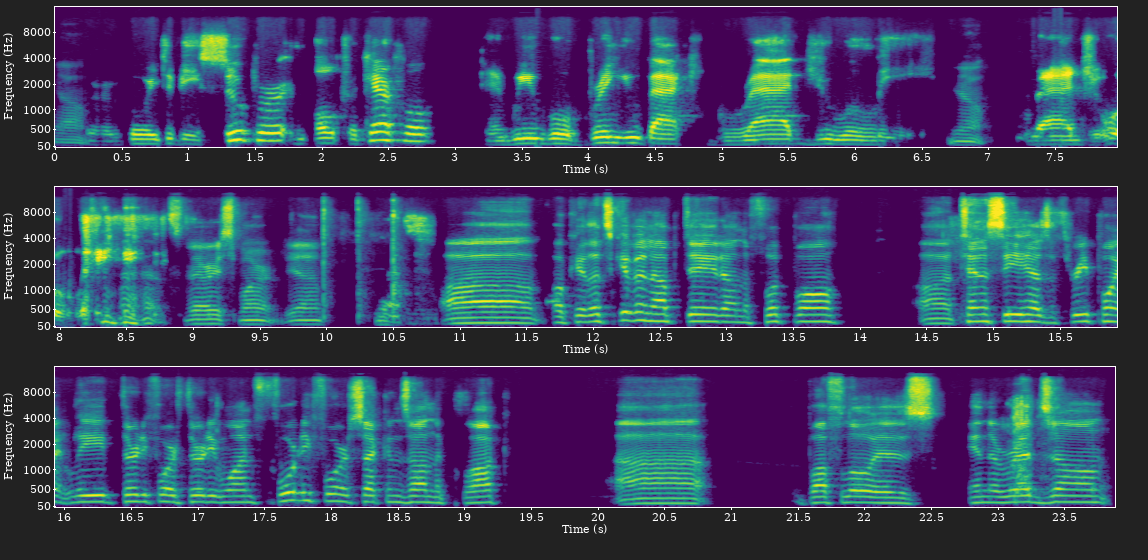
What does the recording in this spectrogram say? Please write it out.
we're going to be super and ultra careful, and we will bring you back gradually. Yeah. Gradually. That's very smart. Yeah. Yes. Uh, okay, let's give an update on the football. Uh, Tennessee has a three point lead, 34 31, 44 seconds on the clock. Uh, Buffalo is in the red zone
